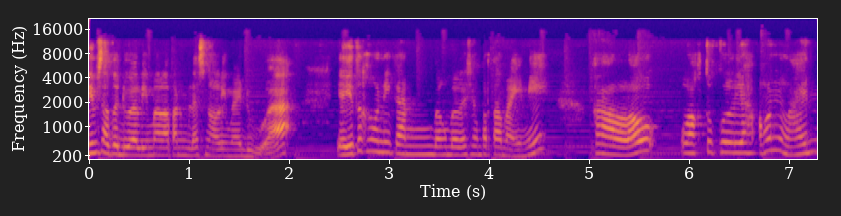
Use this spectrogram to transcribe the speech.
NIM 125180552. Yaitu keunikan Bang Bagas yang pertama ini kalau waktu kuliah online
